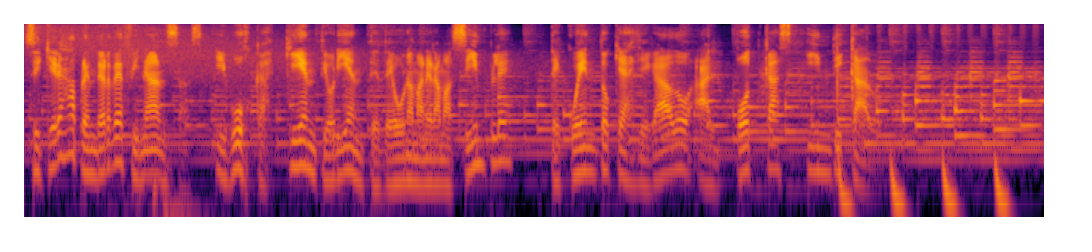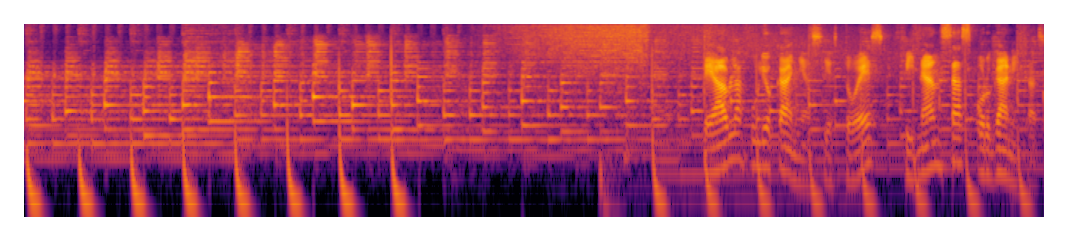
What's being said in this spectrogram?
Si quieres aprender de finanzas y buscas quien te oriente de una manera más simple, te cuento que has llegado al podcast indicado. Te habla Julio Cañas y esto es Finanzas Orgánicas,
